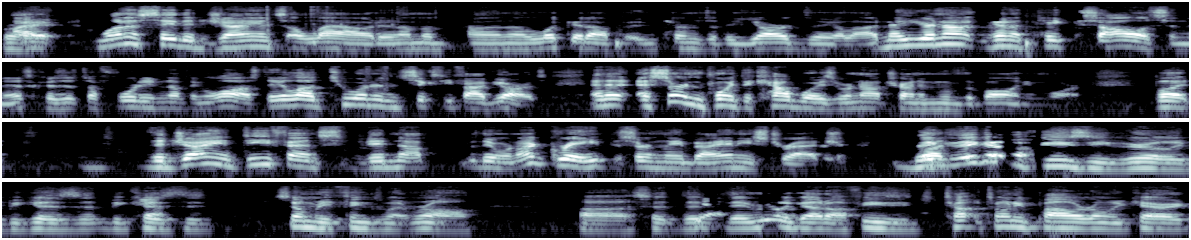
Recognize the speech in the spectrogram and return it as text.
Right. I want to say the Giants allowed, and I'm going to look it up in terms of the yards they allowed. Now, you're not going to take solace in this because it's a 40 to nothing loss. They allowed 265 yards. And at a certain point, the Cowboys were not trying to move the ball anymore. But the Giant defense did not, they were not great, certainly by any stretch. They, but, they got off easy, really, because because yeah. the, so many things went wrong. Uh, so the, yeah. they really got off easy. T- Tony Pollard only carried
